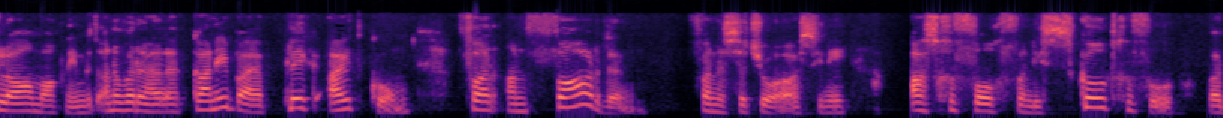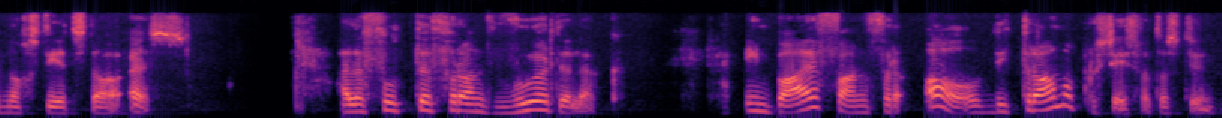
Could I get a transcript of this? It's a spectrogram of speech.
klaarmaak nie. Met ander woorde, hulle kan nie by 'n plek uitkom van aanvaarding van 'n situasie nie as gevolg van die skuldgevoel wat nog steeds daar is. Hulle voel te verantwoordelik. En baie van veral die trauma proses wat ons doen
